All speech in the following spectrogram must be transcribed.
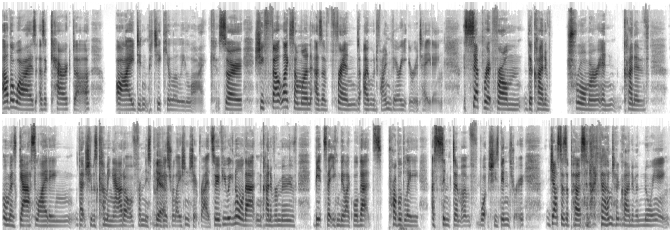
otherwise as a character I didn't particularly like. So she felt like someone as a friend I would find very irritating, separate from the kind of trauma and kind of almost gaslighting that she was coming out of from this previous relationship, right? So if you ignore that and kind of remove bits that you can be like, well, that's probably a symptom of what she's been through. Just as a person, I found her kind of annoying.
